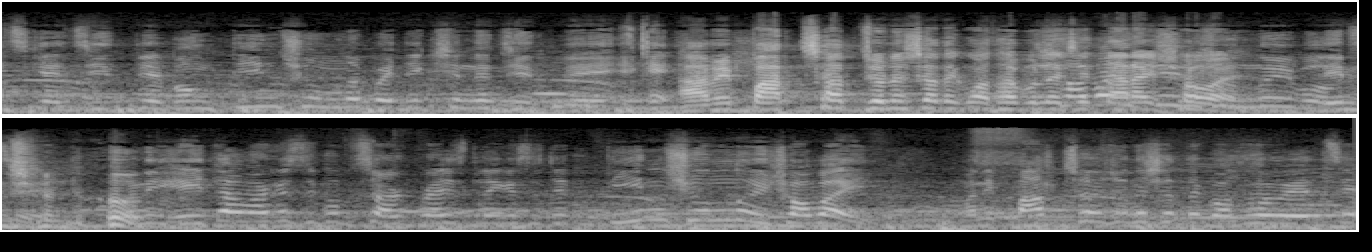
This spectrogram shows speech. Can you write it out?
আজকে জিতবে এবং তিন শূন্য প্রেডিকশনে জিতবে। আমি পাঁচ সাত জনের সাথে কথা বলেছি তারাই সবাই। তিন শূন্য। মানে এইটা আমার কাছে খুব সারপ্রাইজ লেগেছে যে তিন শূন্যই সবাই মানে পাঁচ ছয় জনের সাথে কথা হয়েছে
